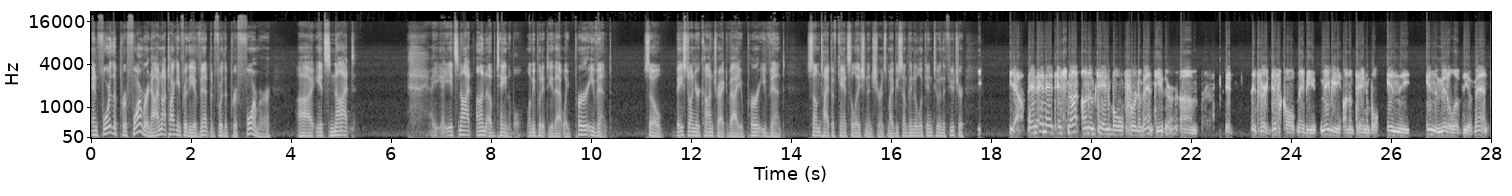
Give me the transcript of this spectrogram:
And for the performer, now I'm not talking for the event, but for the performer, uh, it's not it's not unobtainable. Let me put it to you that way per event. So, based on your contract value per event, some type of cancellation insurance might be something to look into in the future. Yeah, and and it, it's not unobtainable for an event either. Um, it it's very difficult, maybe maybe unobtainable in the in the middle of the event,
